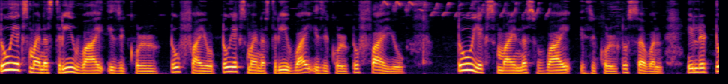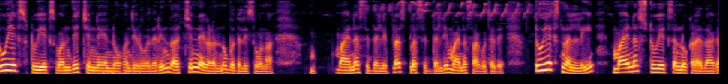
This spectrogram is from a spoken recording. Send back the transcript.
Two x minus three y is equal to five two x minus three y is equal to five two x minus y is equal to seven ಇಲ್ಲಿ ಟೂ ಎಕ್ಸ್ ಟೂ ಎಕ್ಸ್ ಒಂದೇ ಚಿಹ್ನೆಯನ್ನು ಹೊಂದಿರುವುದರಿಂದ ಚಿಹ್ನೆಗಳನ್ನು ಬದಲಿಸೋಣ. ಮೈನಸ್ ಇದ್ದಲ್ಲಿ ಪ್ಲಸ್ ಪ್ಲಸ್ ಇದ್ದಲ್ಲಿ ಮೈನಸ್ ಆಗುತ್ತದೆ. ಟೂ ಎಕ್ಸ್ನಲ್ಲಿ ಮೈನಸ್ ಟೂ ಎಕ್ಸನ್ನು ಕಳೆದಾಗ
